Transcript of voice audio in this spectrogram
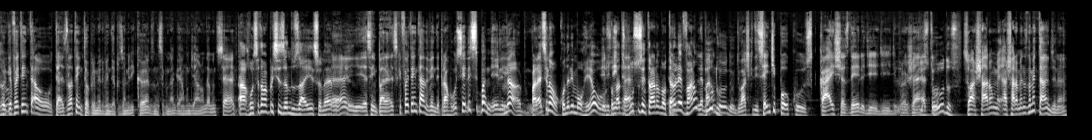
porque foi tentar. O Tesla tentou primeiro vender para os americanos na Segunda Guerra Mundial, não deu muito certo. A Rússia tava precisando usar isso, né? É, e assim, parece que foi tentado vender para a Rússia ele se ele Não, parece ele- não. Quando ele morreu, Ele os soldados tem- é. russos entraram no hotel e levaram, Levaram tudo. tudo. Eu acho que de cento e poucos caixas dele de, de, de projeto. De estudos. Só acharam, acharam menos da metade, né?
